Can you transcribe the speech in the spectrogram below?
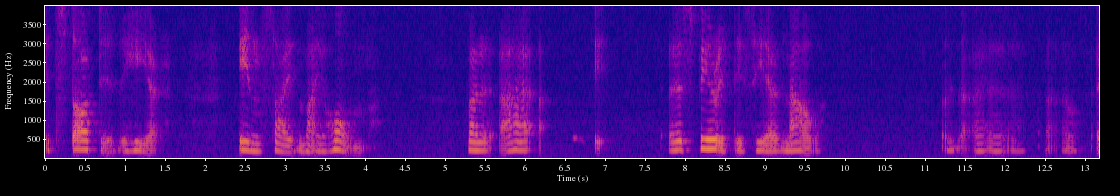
It started here inside my home. But I, a spirit is here now. Uh, uh,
